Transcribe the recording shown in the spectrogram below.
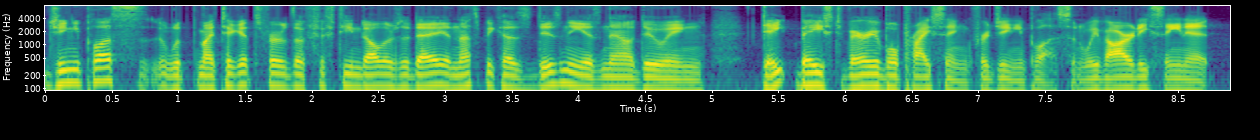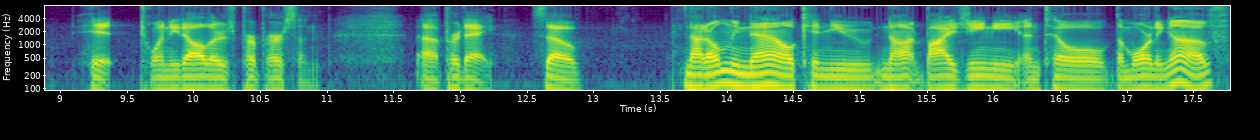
Genie Plus with my tickets for the fifteen dollars a day, and that's because Disney is now doing date-based variable pricing for Genie Plus, and we've already seen it hit twenty dollars per person uh, per day. So not only now can you not buy Genie until the morning of,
